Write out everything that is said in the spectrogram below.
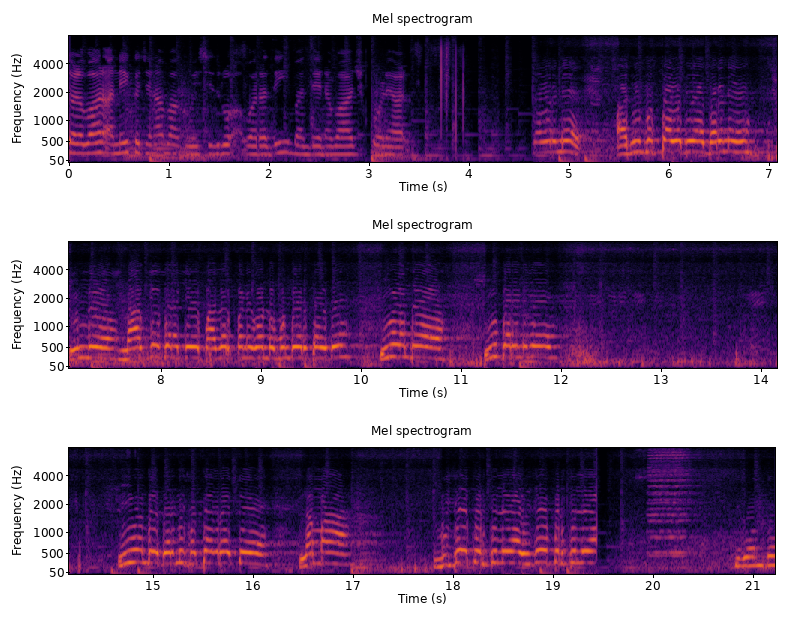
ತಳವಾರ್ ಅನೇಕ ಜನ ಭಾಗವಹಿಸಿದ್ರು. ವರದಿ ಬಂದೆ ನವಾಜ್ ಕೊಳ್ಯಾಳ್. ಧರಣಿ ಅನಿರ್ದಿಷ್ಟಾವಧಿಯ ಧರಣಿ ಇಂದು ನಾಲ್ಕನೇ ದಿನಕ್ಕೆ ಪಾದಾರ್ಪಣೆಗೊಂಡು ಮುಂದುವರಿತಾ ಇದೆ. ಈ ಒಂದು ಈ ಧರಣಿಗೆ ಈ ಒಂದು ಧರಣಿ ಸತ್ಯಾಗ್ರಹಕ್ಕೆ ನಮ್ಮ ವಿಜಯಪುರ ಜಿಲ್ಲೆಯ ವಿಜಯಪುರ ಜಿಲ್ಲೆಯ ಇದೊಂದು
